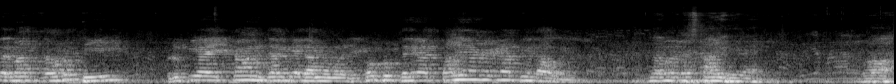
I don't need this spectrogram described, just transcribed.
દરબાર તરફથી રૂપિયા એકાવન હજાર રૂપિયા દાનમાં મળે છે. ખૂબ ખૂબ ધન્યવાદ. તાલીના ગગડાથી બતાવો ભાઈ જબરદસ્ત તાળી થઈ જાય વાહ.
